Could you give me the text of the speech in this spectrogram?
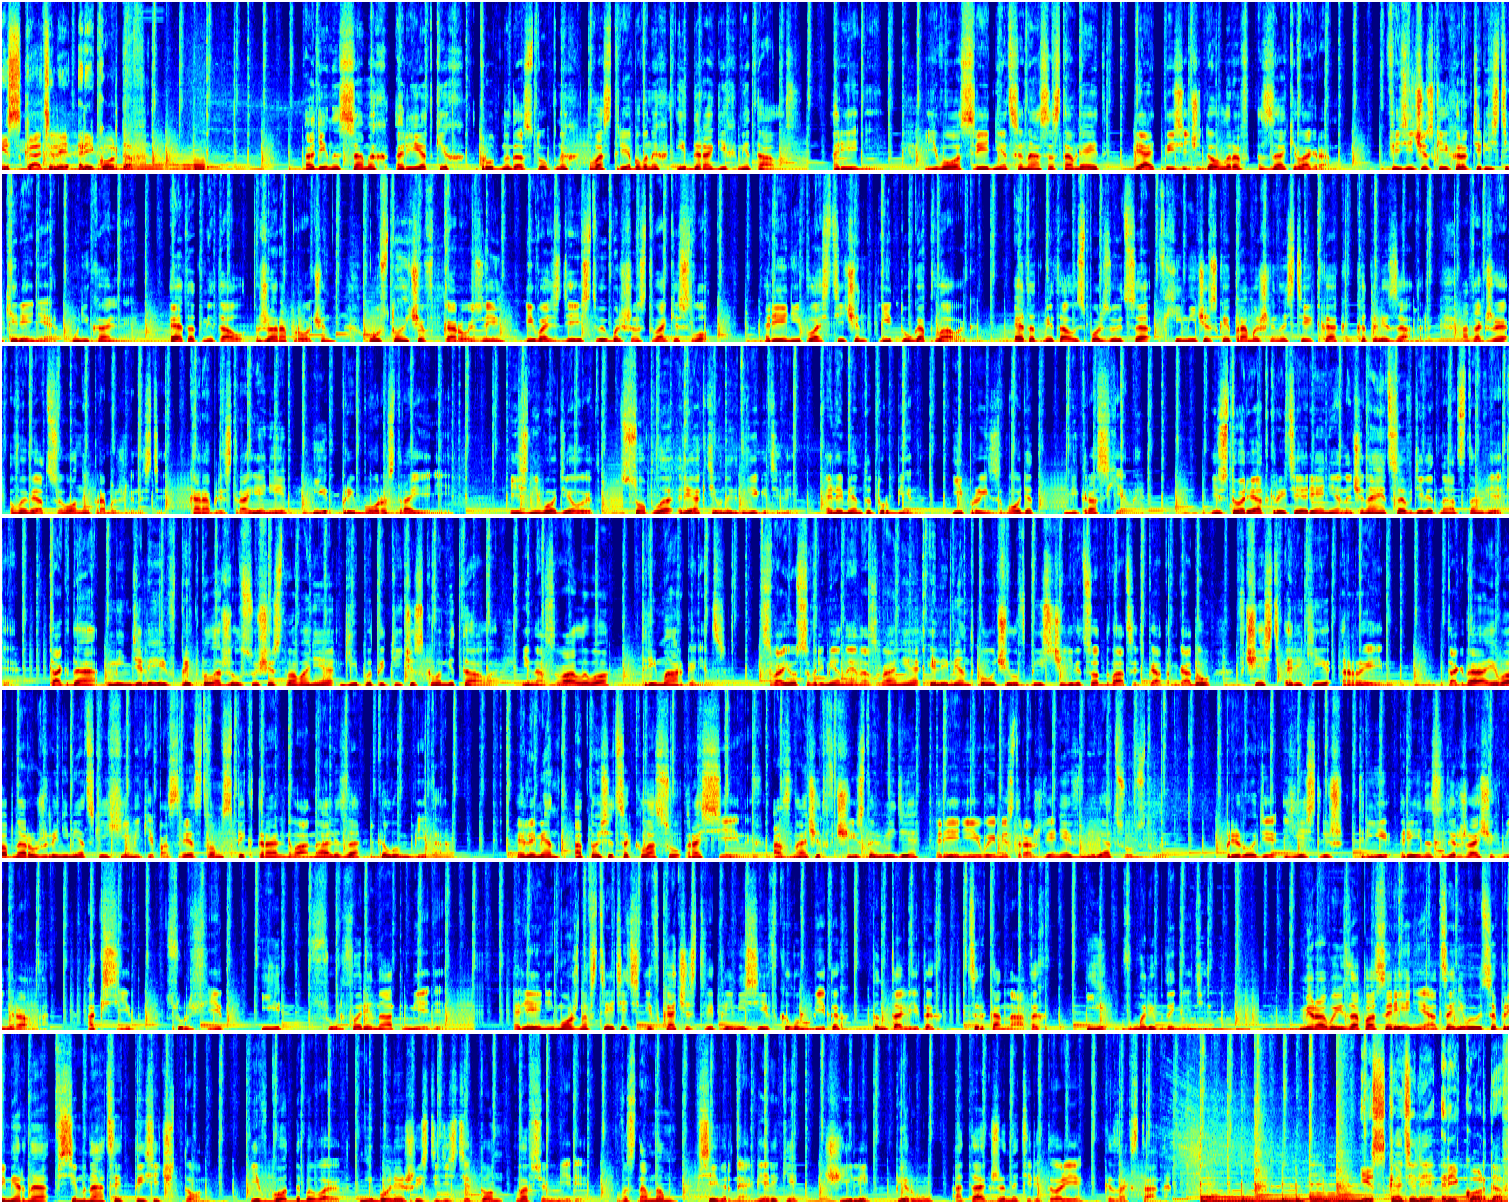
Искатели рекордов. Один из самых редких, труднодоступных, востребованных и дорогих металлов — рений. Его средняя цена составляет 5000 долларов за килограмм. Физические характеристики рения уникальны. Этот металл жаропрочен, устойчив к коррозии и воздействию большинства кислот. Рений пластичен и тугоплавок. Этот металл используется в химической промышленности как катализатор, а также в авиационной промышленности, кораблестроении и приборостроении. Из него делают сопла реактивных двигателей, элементы турбин и производят микросхемы. История открытия рения начинается в XIX веке. Тогда Менделеев предположил существование гипотетического металла и назвал его тримарганец — Свое современное название элемент получил в 1925 году в честь реки Рейн. Тогда его обнаружили немецкие химики посредством спектрального анализа колумбита. Элемент относится к классу рассеянных, а значит в чистом виде рениевые месторождения в мире отсутствуют. В природе есть лишь три рейносодержащих минерала – оксид, сульфид и сульфоринат меди – Рений можно встретить и в качестве примесей в колумбитах, танталитах, цирконатах и в молибдените. Мировые запасы рения оцениваются примерно в 17 тысяч тонн. И в год добывают не более 60 тонн во всем мире. В основном в Северной Америке, Чили, Перу, а также на территории Казахстана. Искатели рекордов.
